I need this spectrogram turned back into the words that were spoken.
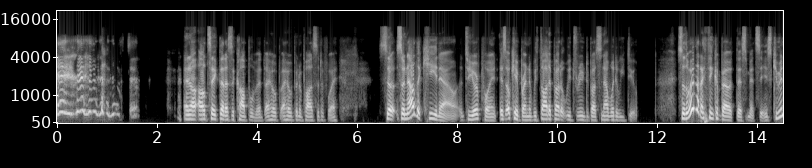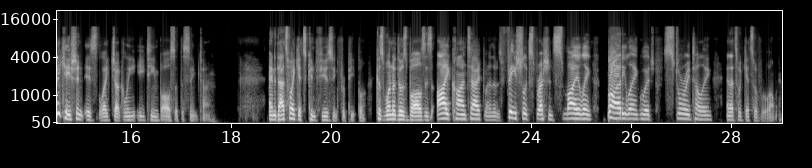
And I'll, I'll take that as a compliment. I hope I hope in a positive way. So so now the key now to your point is okay, Brendan, we thought about it, we dreamed about, it, so now what do we do? So the way that I think about this, Mitzi, is communication is like juggling 18 balls at the same time. And that's why it gets confusing for people because one of those balls is eye contact, one of them is facial expression, smiling, body language, storytelling, and that's what gets overwhelming.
